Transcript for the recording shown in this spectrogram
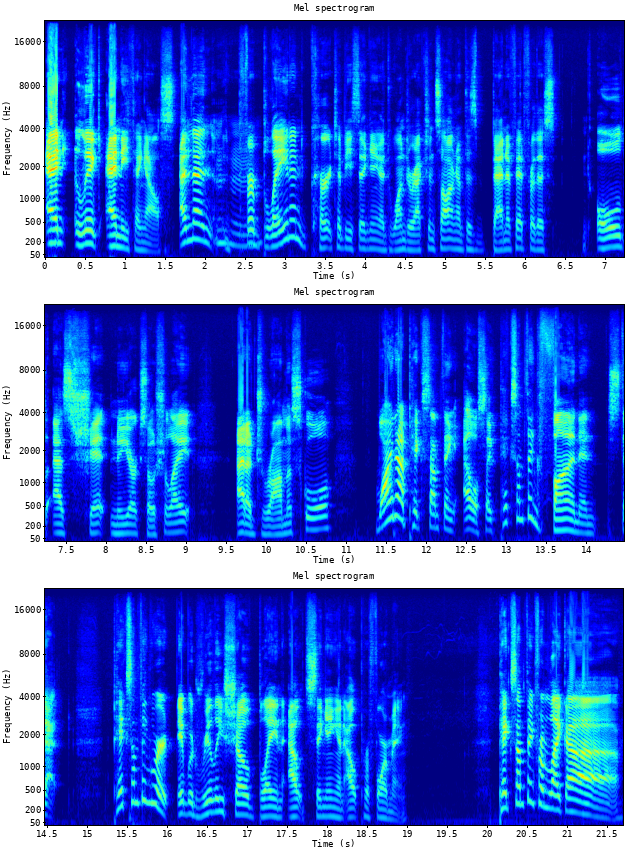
and like anything else. And then for Blaine and Kurt to be singing a One Direction song at this benefit for this old as shit New York socialite at a drama school, why not pick something else? Like pick something fun and that pick something where it would really show Blaine out singing and outperforming. Pick something from like a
